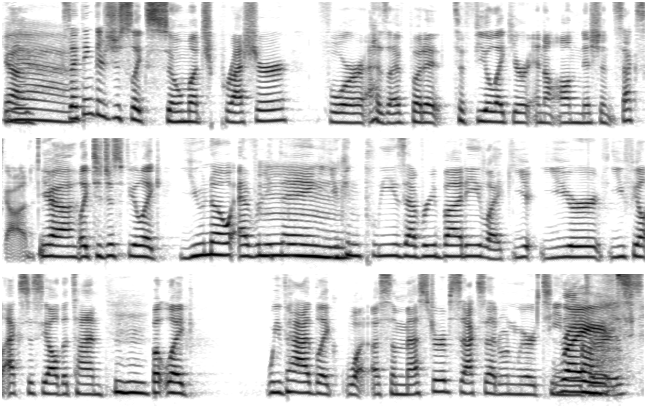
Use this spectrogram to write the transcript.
Yeah. Because I think there's just like so much pressure for, as I've put it, to feel like you're an omniscient sex god. Yeah. Like to just feel like you know everything, Mm. you can please everybody, like you, you're you feel ecstasy all the time. Mm-hmm. But like we've had like what a semester of sex ed when we were Right. teenagers.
